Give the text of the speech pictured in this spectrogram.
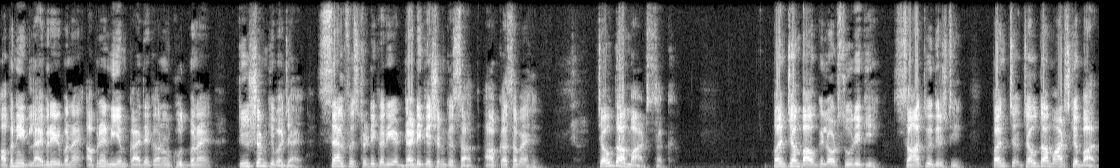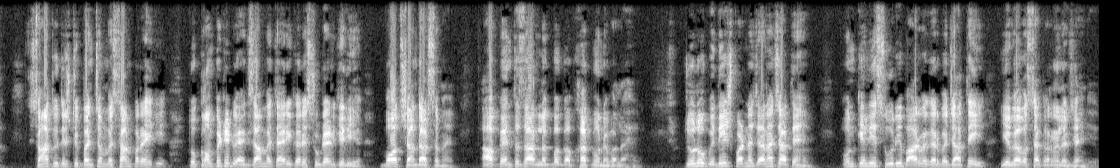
अपनी एक लाइब्रेरी बनाएँ, अपने नियम, कायदे, कानून खुद बनाएँ ट्यूशन की बजाय सेल्फ स्टडी करिए डेडिकेशन के साथ। आपका समय है। चौदह मार्च तक, पंचम भाव के लॉर्ड सूर्य की सातवीं दृष्टि। पंच, चौदह मार्च के बाद। सातवीं दृष्टि पंचम स्थान पर रहेगी। तो कॉम्पिटेटिव एग्ज़ाम में तैयारी करे स्टूडेंट के लिए। बहुत शानदार समय। आपका इंतज़ार लगभग अब खत्म होने वाला है। जो लोग विदेश पढ़ने जाना चाहते हैं, उनके लिए सूर्य बारहवें घर में जाते ही ये व्यवस्था करने लग जाएँगे।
